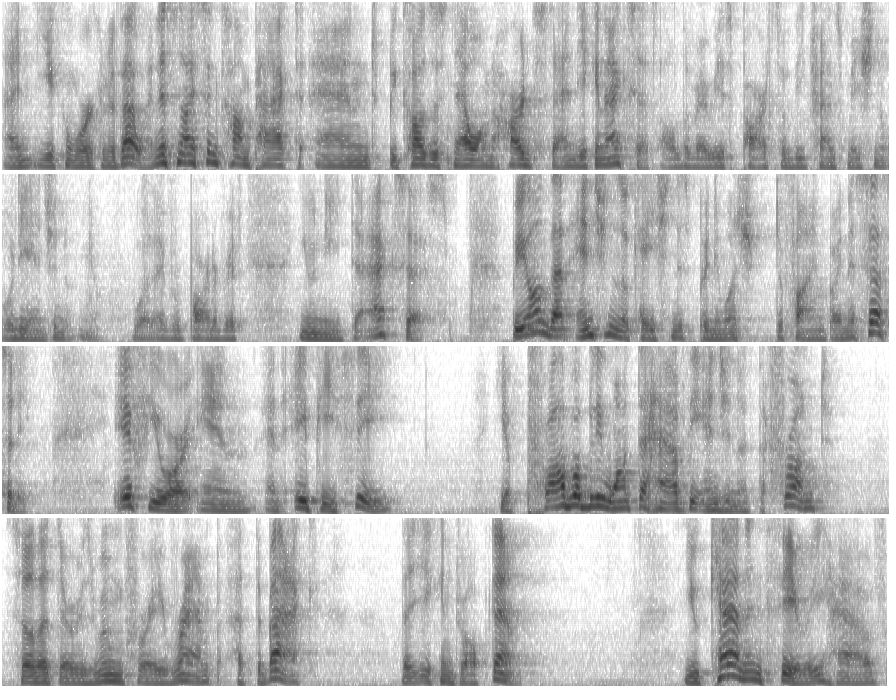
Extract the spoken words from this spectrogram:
and you can work it that way. And it's nice and compact and because it's now on a hard stand, you can access all the various parts of the transmission or the engine, you know, whatever part of it you need to access. Beyond that, engine location is pretty much defined by necessity. If you are in an APC, you probably want to have the engine at the front so that there is room for a ramp at the back that you can drop down. You can, in theory, have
